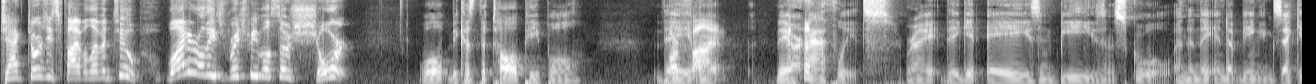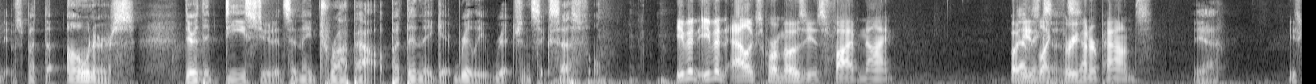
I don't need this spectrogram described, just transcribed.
Jack Dorsey's five eleven too. Why are all these rich people so short? Well, because the tall people, they Are are they are athletes, right? They get A's and B's in school, and then they end up being executives. But the owners, they're the D students, and they drop out, but then they get really rich and successful. Even even Alex Hormozi is five nine, but That he's like three hundred pounds. Yeah. He's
